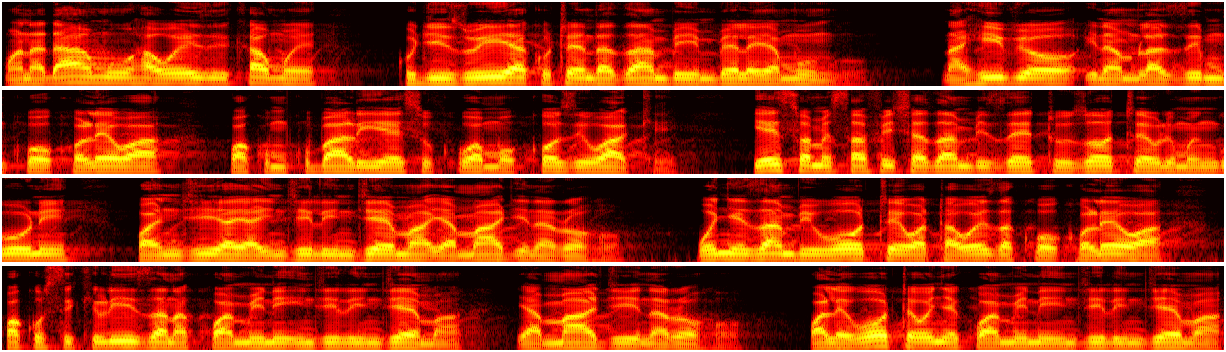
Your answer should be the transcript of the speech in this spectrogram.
Mwanadamu hawezi kamwe kujizuia kutenda dhambi mbele ya mungu na hivyo inamlazimu kuokolewa kwa kumkubali yesu kuwa mwokozi wake yesu amesafisha dhambi zetu zote ulimwenguni kwa njia ya injili njema ya maji na roho. Wenye dhambi wote wataweza kuokolewa kwa kusikiliza na kuamini injili njema ya maji na roho. Wale wote wenye kuamini injili njema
